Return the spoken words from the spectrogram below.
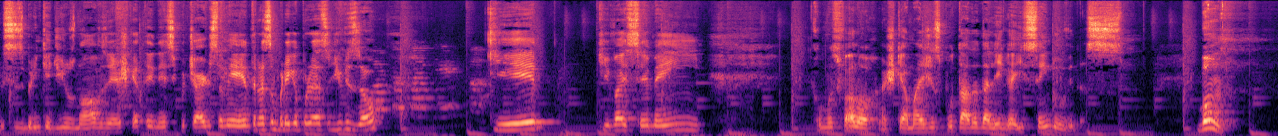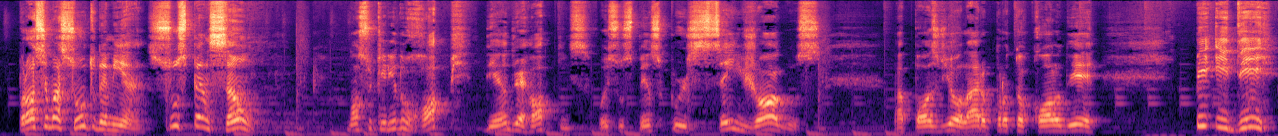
esses brinquedinhos novos aí, acho que a tendência é que o Chargers também entra nessa briga por essa divisão, que, que vai ser bem, como se falou, acho que é a mais disputada da liga e sem dúvidas. Bom, próximo assunto, Deminha, suspensão. Nosso querido Hop, de Andrew Hopkins, foi suspenso por seis jogos após violar o protocolo de PED,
